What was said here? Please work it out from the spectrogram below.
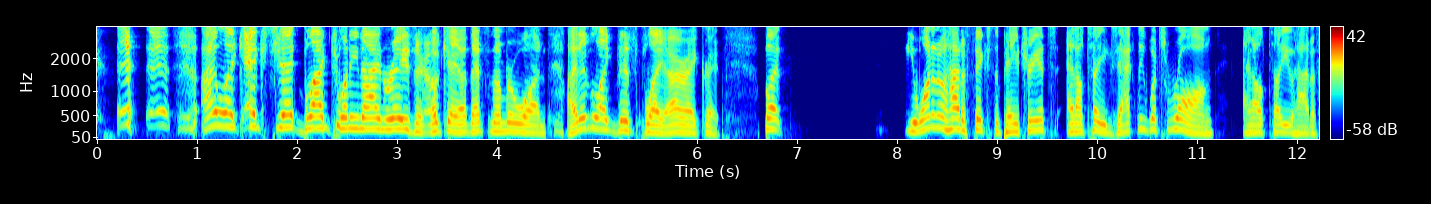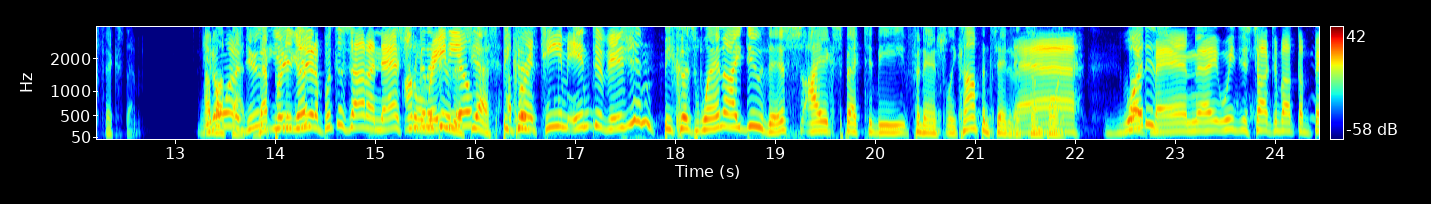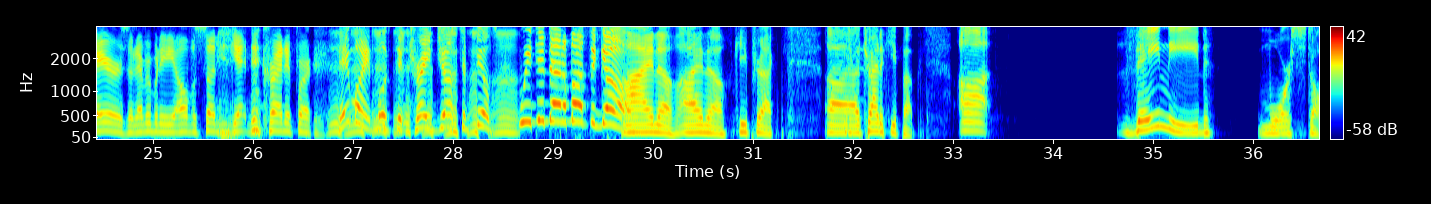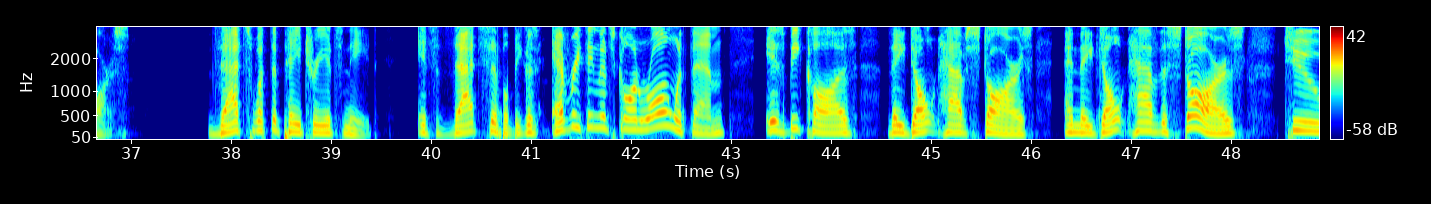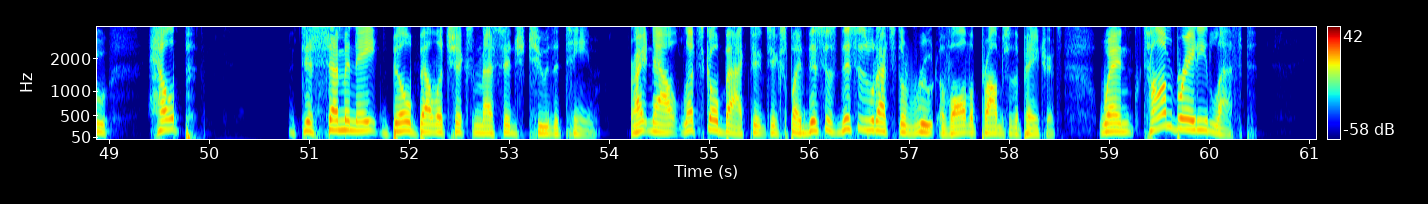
I like X Jet Black Twenty Nine Razor. Okay, uh, that's number one. I didn't like this play. All right, great, but you want to know how to fix the Patriots, and I'll tell you exactly what's wrong, and I'll tell you how to fix them. How You don't want to do Is that pretty you, good? You're going to put this out on national do radio? this, yes, for because- a team in division. Because when I do this, I expect to be financially compensated at some point. What Look, is- man? We just talked about the Bears and everybody all of a sudden getting credit for. They might look to trade Justin Fields. We did that a month ago. I know, I know. Keep track. Uh, try to keep up. Uh, they need more stars. That's what the Patriots need. It's that simple because everything that's gone wrong with them is because they don't have stars and they don't have the stars to help disseminate Bill Belichick's message to the team. Right now, let's go back to, to explain. This is this is what that's the root of all the problems for the Patriots. When Tom Brady left,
